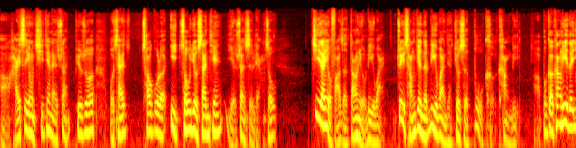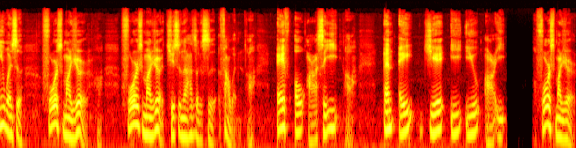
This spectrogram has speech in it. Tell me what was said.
啊，还是用七天来算。比如说，我才超过了一周又三天，也算是两周。既然有法则，当然有例外。最常见的例外呢，就是不可抗力啊不可抗力的英文是 force majeure 啊，force majeure 其实呢，它这个是法文啊，f o r c e 啊，m a j e u r e，force majeure，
